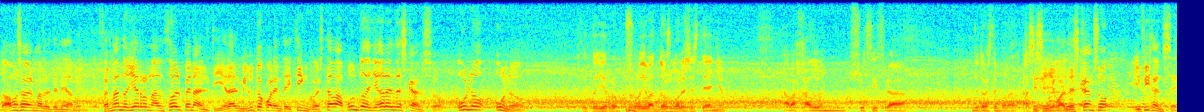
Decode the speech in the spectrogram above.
lo vamos a ver más detenidamente. Fernando Hierro lanzó el penalti, era el minuto 45, estaba a punto de llegar el descanso. 1-1. Ceto Hierro solo lleva dos goles este año. Ha bajado en su cifra de otras temporadas. Así se llegó al descanso. Y fíjense,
